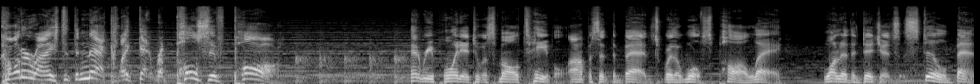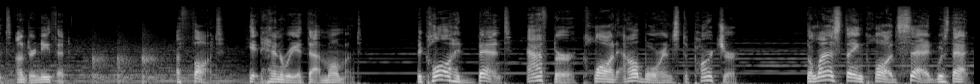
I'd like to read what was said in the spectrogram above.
cauterized at the neck like that repulsive paw. Henry pointed to a small table opposite the beds where the wolf's paw lay, one of the digits still bent underneath it. A thought hit Henry at that moment. The claw had bent after Claude Alborn's departure. The last thing Claude said was that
